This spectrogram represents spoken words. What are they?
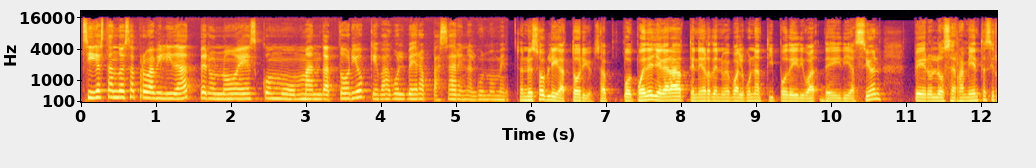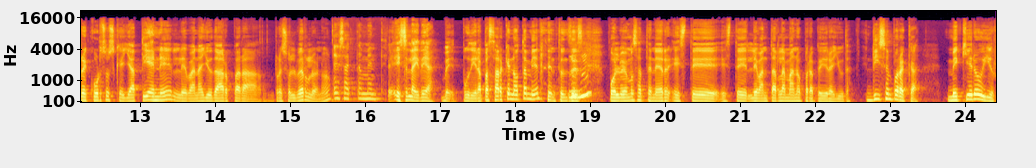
sigue estando esa probabilidad, pero no es como mandatorio que va a volver a pasar en algún momento. O sea, no es obligatorio. O sea, puede llegar a tener de nuevo algún tipo de, de ideación, pero las herramientas y recursos que ya tiene le van a ayudar para resolverlo, ¿no? Exactamente. Esa es la idea. Pudiera pasar que no también, entonces volvemos a tener este, este levantar la mano para pedir ayuda. Dicen por acá, me quiero ir,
